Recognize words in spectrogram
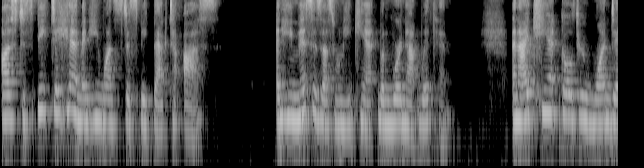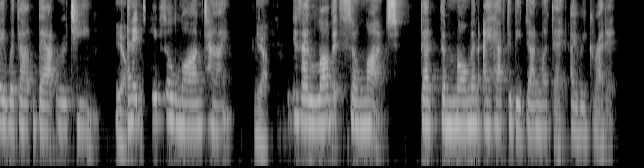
us to speak to him and he wants to speak back to us. And he misses us when he can't when we're not with him. And I can't go through one day without that routine. Yeah. And it takes a long time. Yeah. Because I love it so much that the moment I have to be done with it, I regret it.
